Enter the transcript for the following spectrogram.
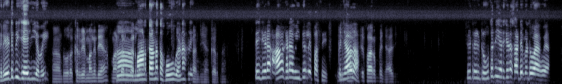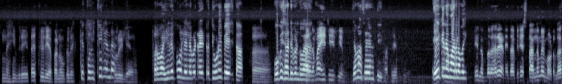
ਰੇਟ ਵੀ ਜਾਇਜ਼ ਹੀ ਆ ਬਈ। ਹਾਂ 2 ਲੱਖ ਰੁਪਏ ਮੰਗਦੇ ਆ ਮਾਨਤਾਨਾ ਤਾਂ ਹੋਊਗਾ ਨਾ ਹਲੇ। ਹਾਂਜੀ ਹਾਂ ਕਰਦਾ। ਤੇ ਜਿਹੜਾ ਆ ਖੜਾ ਵੀ ਇਧਰਲੇ ਪਾਸੇ 50 ਦਾ। ਇਹ ਫਾਰਮ 50 ਜੀ। ਇਹ ਟਰੈਕਟਰ ਉਹ ਤਾਂ ਨਹੀਂ ਯਾਰ ਜਿਹੜਾ ਸਾਡੇ ਪਿੰਡੋਂ ਆਇਆ ਹੋਇਆ। ਨਹੀਂ ਵੀਰੇ ਇਹ ਤਾਂ ਇੱਥੇ ਹੀ ਲਿਆ ਆਪਾਂ ਨੂੰ ਕੋਲੇ ਕਿੱਥੋਂ ਇੱਥੋਂ ਹੀ ਲੈਂਦਾ ਪੂਰੀ ਲਿਆ। ਫਰਵਾਹੀ ਵਾਲੇ ਭੋਲੇ ਲਵੇ ਟਰੈਕਟਰ ਤੇ ਉਹਨੇ ਵੇਚਤਾ। ਹਾਂ। ਉਹ ਵੀ ਸਾਡੇ ਪਿੰਡੋਂ ਆਇਆ। ਅੱਜ ਮੈਂ ਇਹ ਚੀਜ਼ ਲਿਆ ਜਮਾ ਸੇਮ ਸੀ। ਇਹ ਕਿੰਨਾ ਮਾਡਲ ਆ ਬਾਈ? ਇਹ ਨੰਬਰ ਹਰਿਆਣੇ ਦਾ ਵੀਰੇ 97 ਮਾਡਲ ਆ।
